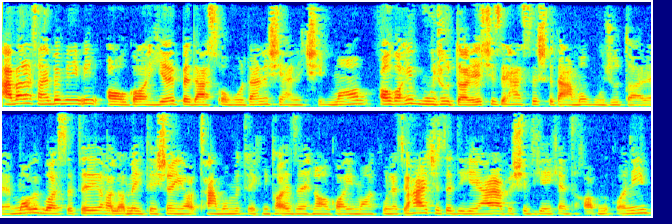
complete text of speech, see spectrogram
اول اصلا ببینیم این آگاهیه به دست آوردنش یعنی چی؟ ما آگاهی وجود داره یه چیزی هستش که در ما وجود داره. ما به واسطه حالا میتیشن یا تمام تکنیک های ذهن آگاهی مایندفولنس یا هر چیز دیگه هر روش دیگه که انتخاب می‌کنیم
